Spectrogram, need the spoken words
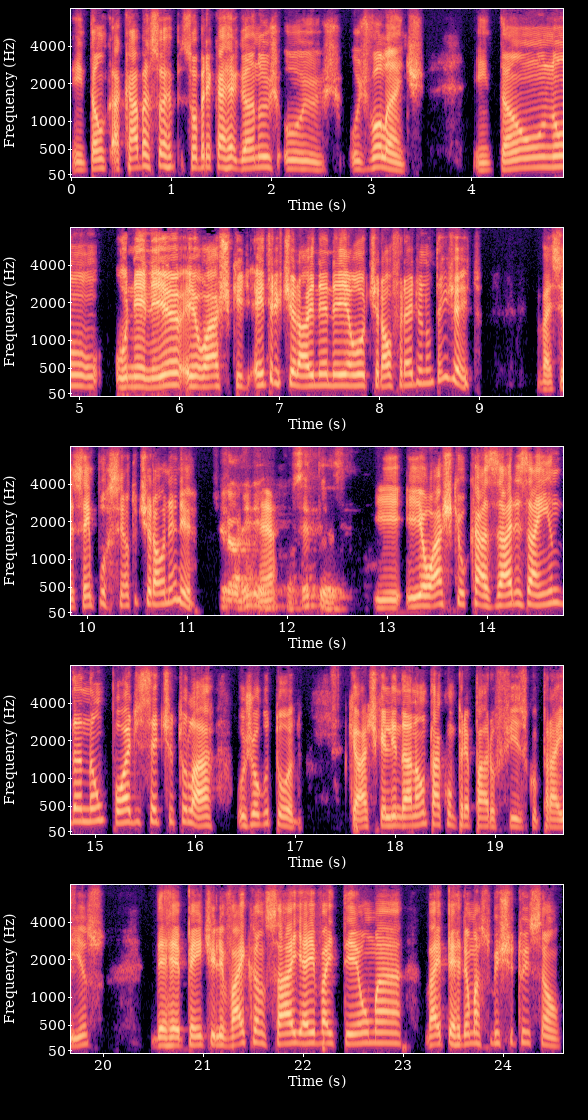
Então, acaba so- sobrecarregando os, os, os volantes. Então, não, o Nenê, eu acho que entre tirar o Nenê ou tirar o Fred não tem jeito. Vai ser 100% tirar o Nenê. Tirar o Nenê, É. com certeza. E, e eu acho que o Casares ainda não pode ser titular o jogo todo. Porque eu acho que ele ainda não está com preparo físico para isso. De repente ele vai cansar e aí vai ter uma. vai perder uma substituição.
